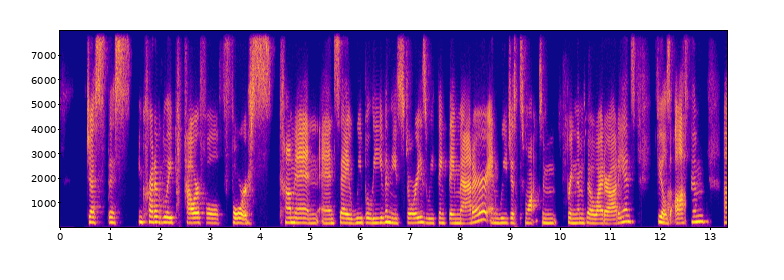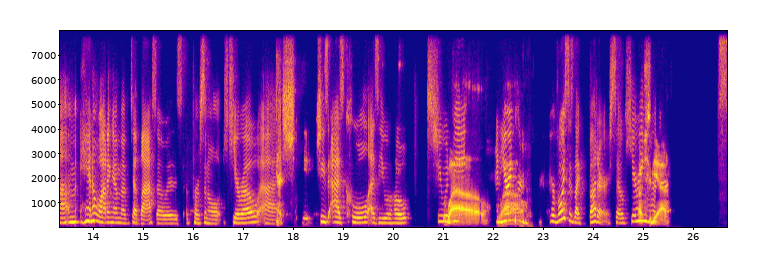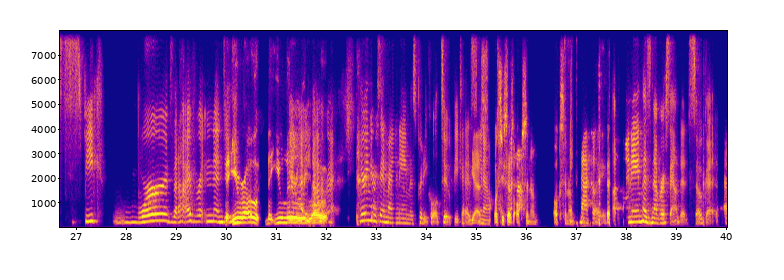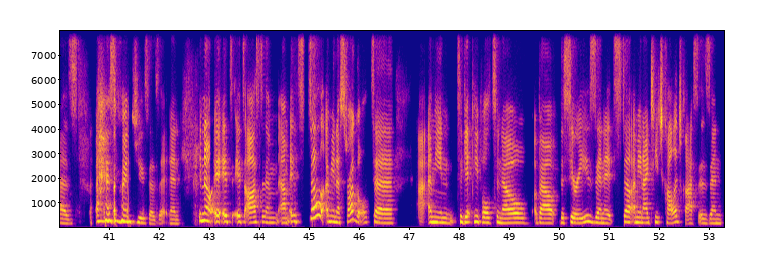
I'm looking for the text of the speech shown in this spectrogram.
just this incredibly powerful force come in and say, we believe in these stories, we think they matter, and we just want to bring them to a wider audience feels awesome. Um, Hannah Waddingham of Ted Lasso is a personal hero. Uh, she, she's as cool as you hope she would be. wow And hearing her, her voice is like butter. So hearing her yeah speak words that I've written and that you wrote that you literally Yeah, wrote hearing her say my name is pretty cool too because yes you know well she says oxenum oxenum. Exactly. Uh, my name has never sounded so good as as when she says it. And you know it, it's it's awesome. Um it's still i mean a struggle to I mean, to get people to know about the series, and it's still, I mean, I teach college classes, and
